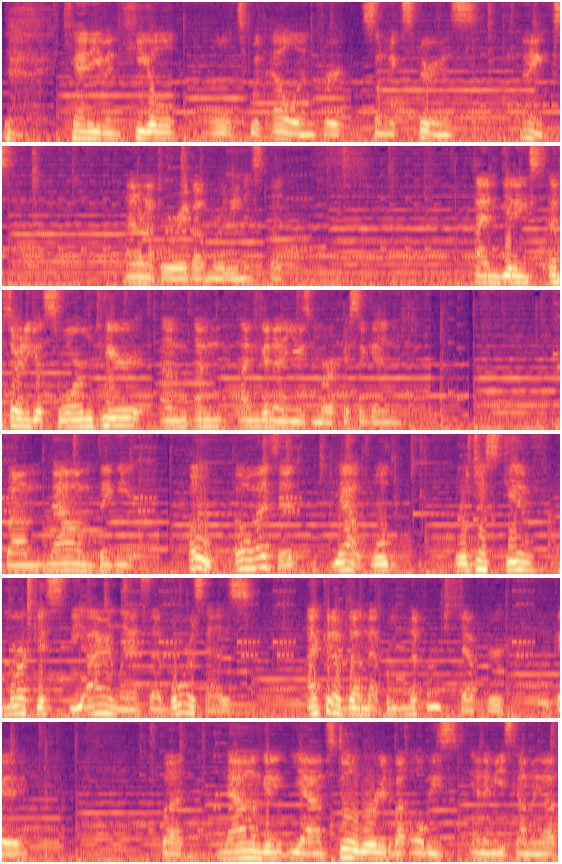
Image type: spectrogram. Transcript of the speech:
can't even heal Wolt with Ellen for some experience. Thanks. I don't have to worry about Merlinus, but I'm getting I'm starting to get swarmed here. I'm I'm I'm gonna use Marcus again. But um, now I'm thinking, oh oh that's it. Yeah, we'll we'll just give Marcus the Iron Lance that Boris has. I could have done that from the first chapter. Okay. But now I'm getting yeah I'm still worried about all these enemies coming up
